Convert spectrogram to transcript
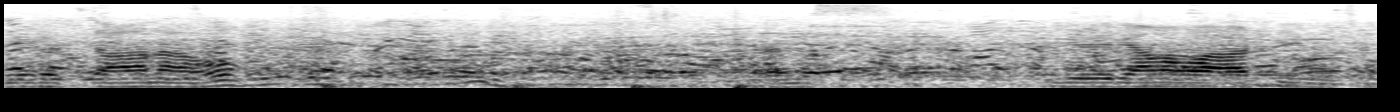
मेरो चाहना हो। यो एरियामा आरती हुन्छ।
